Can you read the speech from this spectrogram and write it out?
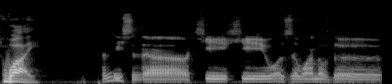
Why? listen, uh, he he was one of the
